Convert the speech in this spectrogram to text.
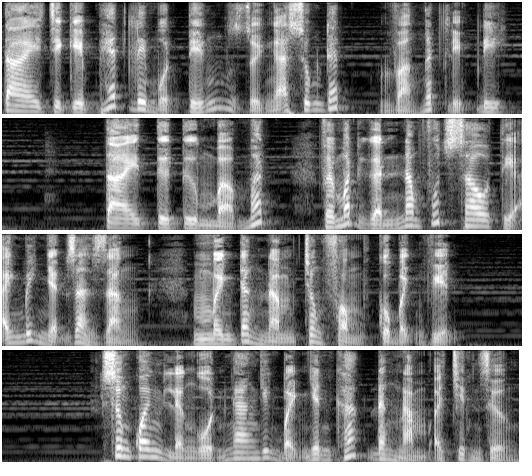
Tài chỉ kịp hét lên một tiếng Rồi ngã xuống đất và ngất lịm đi. Tài từ từ mở mắt, Phải mất gần 5 phút sau Thì anh mới nhận ra rằng Mình đang nằm trong phòng của bệnh viện. Xung quanh là ngổn ngang những bệnh nhân khác đang nằm ở trên giường.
